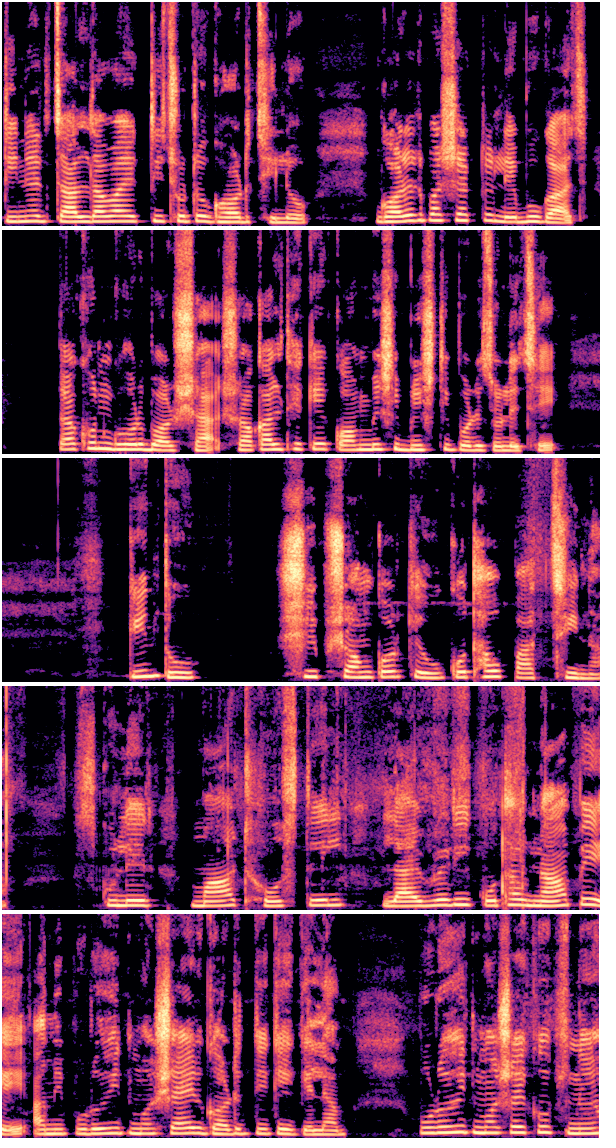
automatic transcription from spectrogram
টিনের চাল দেওয়া একটি ছোট ঘর ছিল। ঘরের পাশে একটা লেবু গাছ। তখন ঘোর বর্ষা, সকাল থেকে কম বেশি বৃষ্টি পড়ে চলেছে। কিন্তু শিবশঙ্করকেও কোথাও পাচ্ছি না। স্কুলের মাঠ, হোস্টেল, লাইব্রেরি কোথাও না পেয়ে আমি পুরোহিত মশাইয়ের ঘরের দিকে গেলাম। পুরোহিত মশাই খুব স্নেহ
